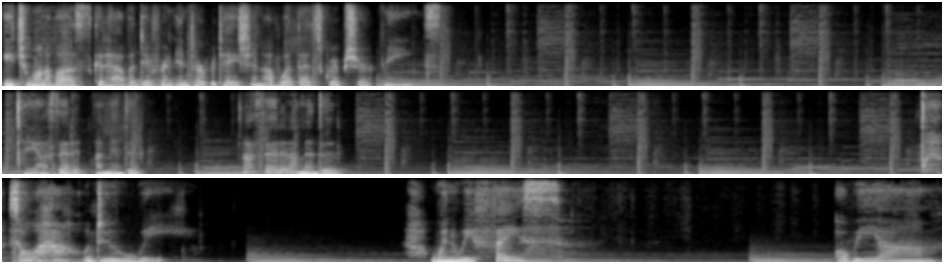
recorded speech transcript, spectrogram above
each one of us could have a different interpretation of what that scripture means. Yeah, I said it. I meant it. I said it. I meant it. So, how do we, when we face or we um,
